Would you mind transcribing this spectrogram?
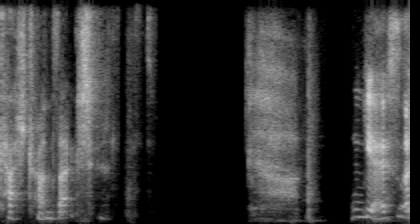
cash transactions. Yes, I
